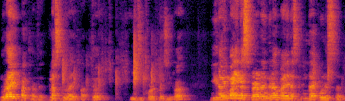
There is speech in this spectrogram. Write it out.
ನೂರ ಇಪ್ಪತ್ತು ಬರ್ತದೆ ಪ್ಲಸ್ ನೂರ ಇಪ್ಪತ್ತು ಈಸ್ ಈಕ್ವಲ್ ಟು ಜೀರೋ ಈಗ ನಾವು ಮೈನಸ್ ಬೇಡ ಅಂದ್ರೆ ಮೈನಸ್ನಿಂದ ಗುಣಿಸ್ತಾನೆ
